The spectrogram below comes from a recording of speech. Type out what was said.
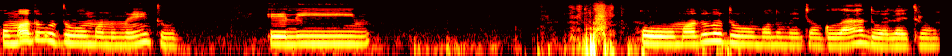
O módulo do monumento, ele o módulo do monumento angular do elétron,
